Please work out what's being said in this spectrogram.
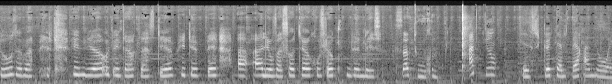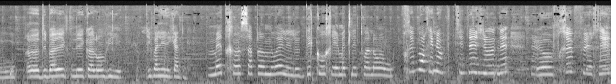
Bonjour, je m'appelle Lilia, on est dans la classe de puis de paix. Ah, allez, on va sortir un gros flocon de neige. Ça tourne. Action Qu'est-ce que t'aimes faire à Noël? Euh, Déballer les calendriers. Déballer les cadeaux. Mettre un sapin de Noël et le décorer, mettre l'étoile en haut. Préparer le petit déjeuner euh, préféré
